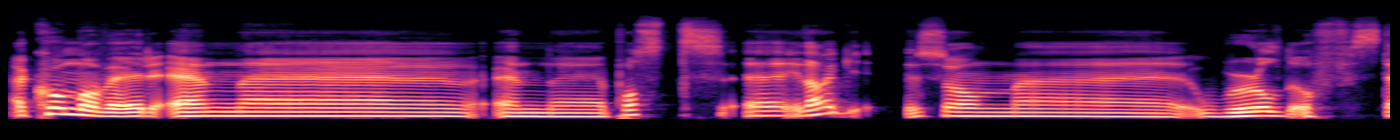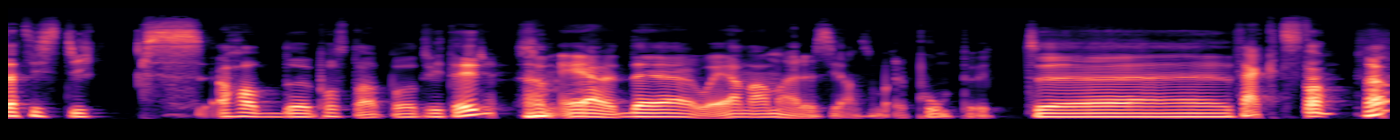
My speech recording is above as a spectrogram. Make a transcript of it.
Jeg kom over en, eh, en eh, post eh, i dag som World of Statistics hadde posta på Twitter. Som er, det er jo en av de her sidene som bare pumper ut facts, da. Ja.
